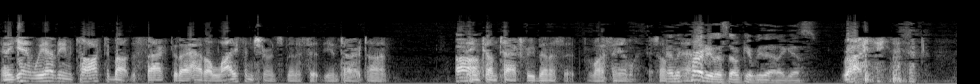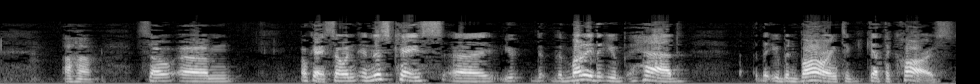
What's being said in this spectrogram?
And again, we haven't even talked about the fact that I had a life insurance benefit the entire time. Ah, Income tax free benefit for my family. Something and the car dealers don't give you that, I guess. Right. Uh huh. So, um, okay. So in, in this case, uh, you, the, the money that you had, that you've been borrowing to get the cars,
